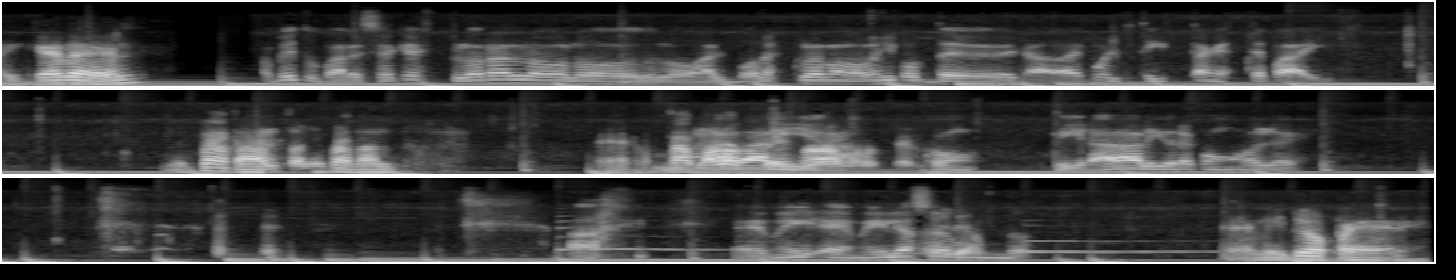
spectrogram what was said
hay que leer. Papi, tú parece que exploras lo- lo- los árboles cronológicos de, de cada deportista en este país. Ni para tanto, ni para tanto. Pero vamos a los libre, vamos a con tirada libre con Jorge. Ah, Emi- Emilio Segundo. Emilio Pérez.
